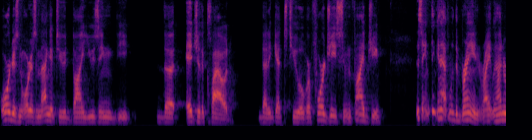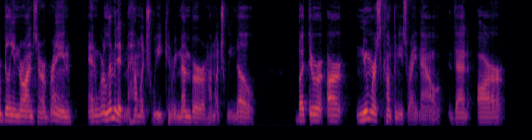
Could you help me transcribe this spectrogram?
orders and orders of magnitude by using the the edge of the cloud that it gets to over 4G, soon 5G. The same thing can happen with the brain, right? We 100 billion neurons in our brain, and we're limited how much we can remember or how much we know. But there are numerous companies right now that are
